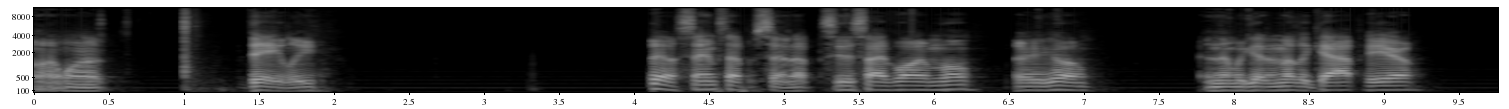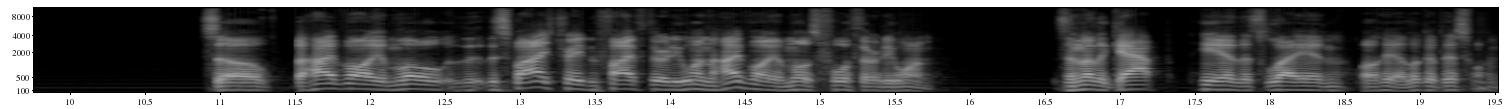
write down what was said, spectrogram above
I want it daily. Yeah, same type of setup. See this high volume low? There you go. And then we get another gap here. So the high volume low, the, the SPY's trading 531. The high volume low is 431. There's another gap here that's laying. Well, here, look at this one.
